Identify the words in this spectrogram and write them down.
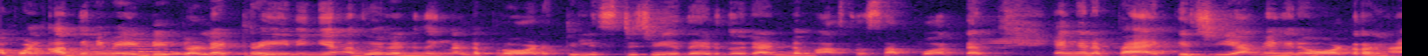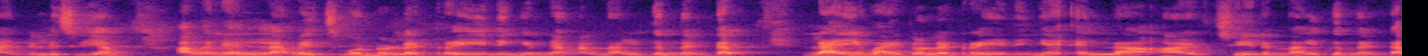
അപ്പോൾ അതിന് വേണ്ടിയിട്ടുള്ള ട്രെയിനിങ് അതുപോലെ തന്നെ നിങ്ങളുടെ പ്രോഡക്റ്റ് ലിസ്റ്റ് ചെയ്തായിരുന്നു രണ്ട് മാസത്തെ സപ്പോർട്ട് എങ്ങനെ പാക്ക് ചെയ്യാം എങ്ങനെ ഓർഡർ ഹാൻഡിൽ ചെയ്യാം അങ്ങനെ എല്ലാം വെച്ചുകൊണ്ടുള്ള ട്രെയിനിങ്ങും ഞങ്ങൾ നൽകുന്നുണ്ട്. ലൈവായിട്ടുള്ള ട്രെയിനിങ് എല്ലാ ആഴ്ചയിലും നൽകുന്നുണ്ട്.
